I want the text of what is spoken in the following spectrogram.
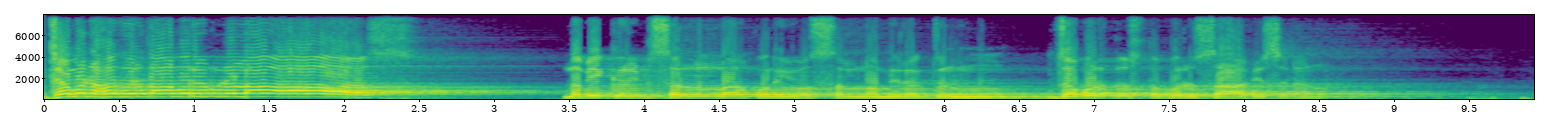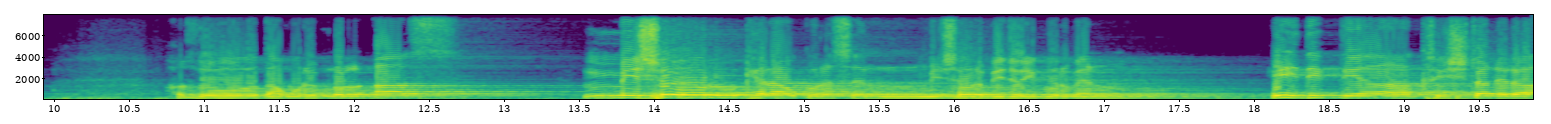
যেমন হযরত আমর ইবনুল আস নবী করিম সাল্লাল্লাহু আলাইহি ওয়াসাল্লামের একজন জবরদস্ত বড় সাহাবী ছিলেন। হযরত আমর ইবনুল আস মিশর ঘেরাও করেছেন, মিশর বিজয় করবেন। এই দিক দিয়া খ্রিস্টানেরা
